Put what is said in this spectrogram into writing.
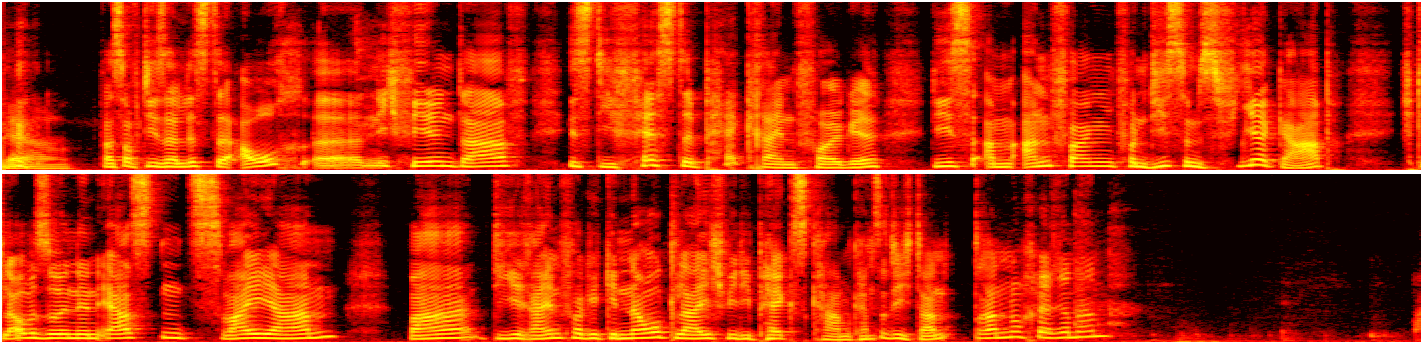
Ja. Was auf dieser Liste auch äh, nicht fehlen darf, ist die feste Pack-Reihenfolge, die es am Anfang von The Sims 4 gab. Ich glaube, so in den ersten zwei Jahren war die Reihenfolge genau gleich, wie die Packs kamen. Kannst du dich dann dran noch erinnern? Oh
